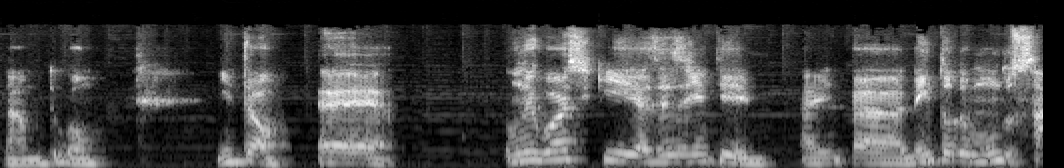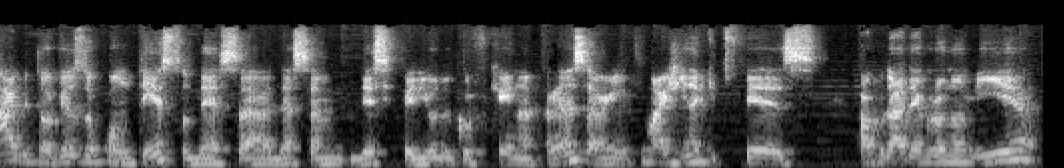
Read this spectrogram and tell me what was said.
Ah, muito bom. Então, é, um negócio que às vezes a gente, a, a, nem todo mundo sabe, talvez, do contexto dessa, dessa, desse período que eu fiquei na França. A gente imagina que tu fez faculdade de agronomia,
